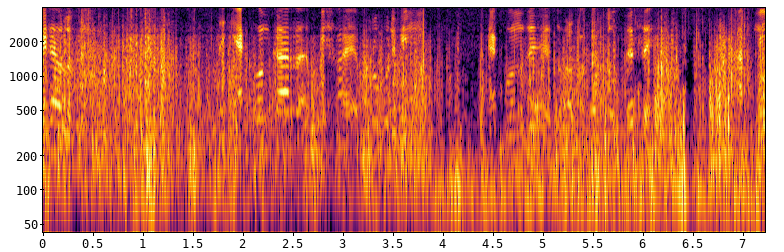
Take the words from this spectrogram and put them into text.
এটা হলো বিষয়। এখনকার বিষয় পুরোপুরি ভিন্ন। এখন যে ধরপাকড় চলতেছে, আপনি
